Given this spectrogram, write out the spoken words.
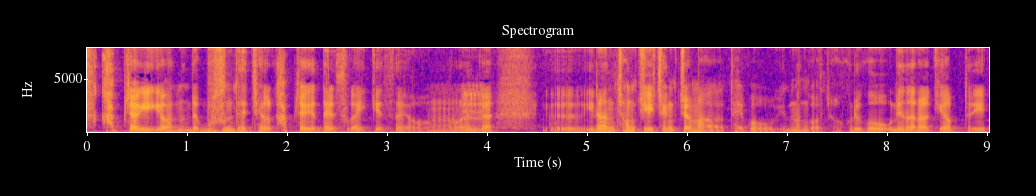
갑자기 이게 왔는데 무슨 대책을 갑자기 낼 수가 있겠어요. 음. 그러니까 그 이런 정치 쟁점화되고 있는 거죠. 그리고 우리나라 기업들이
